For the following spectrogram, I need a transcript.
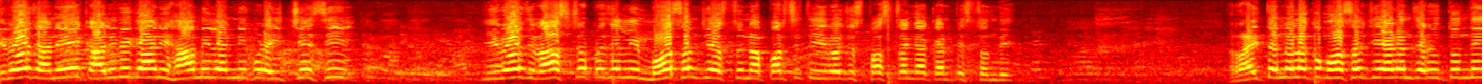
ఈరోజు అనేక అలివిగాని హామీలన్నీ కూడా ఇచ్చేసి ఈరోజు రాష్ట్ర ప్రజల్ని మోసం చేస్తున్న పరిస్థితి ఈరోజు స్పష్టంగా కనిపిస్తుంది. రైతన్నలకు మోసం చేయడం జరుగుతుంది.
